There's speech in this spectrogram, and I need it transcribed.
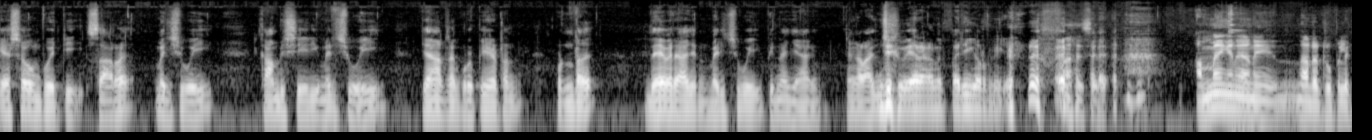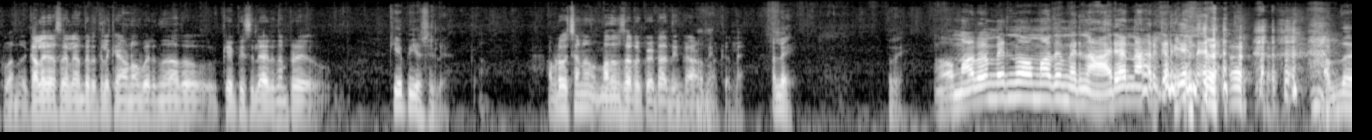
കേശവൻ പോറ്റി സാറ് മരിച്ചുപോയി കാമ്പിശ്ശേരി മരിച്ചുപോയി ജനാർദ്ദന കുറുപ്പിയേട്ടൻ ഉണ്ട് ദേവരാജൻ മരിച്ചുപോയി പിന്നെ ഞാനും. ഞങ്ങൾ അഞ്ച് പേരാണ് പരികർമ്മികൾ. ശരി. അമ്മ എങ്ങനെയാണ് ഈ നാട് ട്രൂപ്പിലേക്ക് വന്നത്? കാളിദാസ കലാകേന്ദ്രത്തിലേക്കാണോ വരുന്നത് അതോ കെ പി സിയിലായിരുന്നപ്പോഴേ കെ പി എസിൽ അവിടെ വെച്ചാണ് മദൻ സാറൊക്കെ ആയിട്ട് ആദ്യം കാണുന്നതൊക്കെ അല്ലേ? അല്ലേ? അതെ. ഓമാദം വരുന്നു ഓമാദം വരുന്നു. ആരാന്ന് ആർക്കറിയാൻ? അന്ന്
